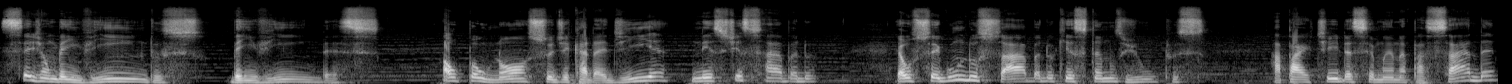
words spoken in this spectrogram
Sejam bem-vindos, bem-vindas ao Pão Nosso de cada dia neste sábado. É o segundo sábado que estamos juntos. A partir da semana passada,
